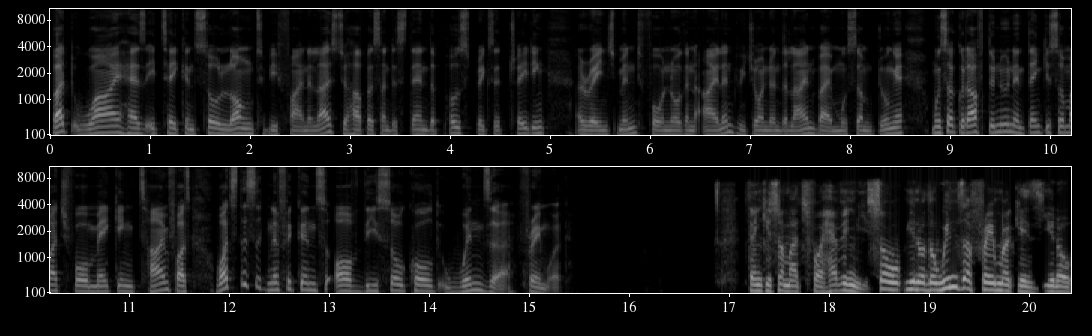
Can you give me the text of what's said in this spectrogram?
But why has it taken so long to be finalized? To help us understand the post Brexit trading arrangement for Northern Ireland, we joined on the line by Musa Mdunge. Musa, good afternoon, and thank you so much for making time for us. What's the significance of the so called Windsor framework? Thank you so much for having me. So, you know, the Windsor framework is, you know,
